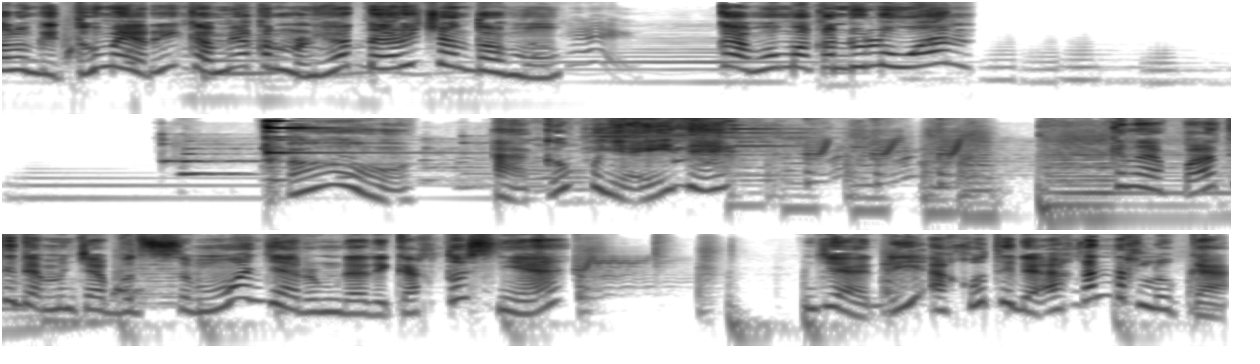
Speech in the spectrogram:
Kalau gitu, Mary, kami akan melihat dari contohmu. Kamu makan duluan. Oh, aku punya ide. Kenapa tidak mencabut semua jarum dari kaktusnya? Jadi aku tidak akan terluka.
